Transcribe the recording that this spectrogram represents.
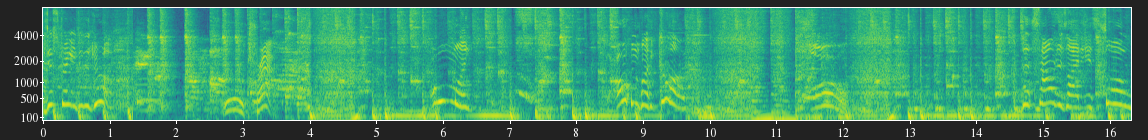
Is this straight into the drop? Ooh, trap. Oh my. Oh my god. Oh. The sound design is so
